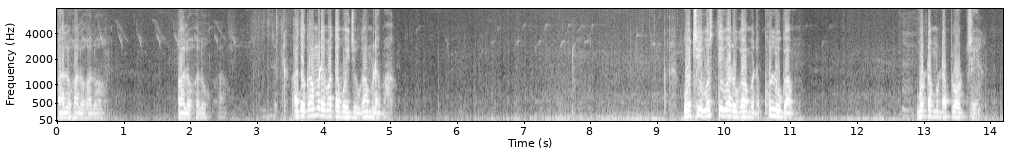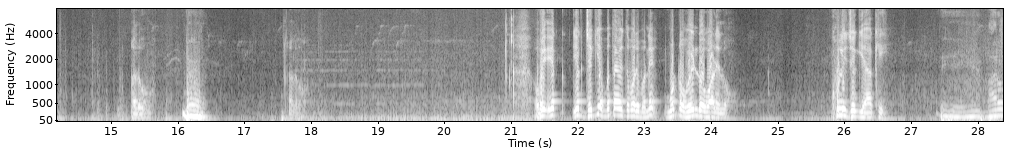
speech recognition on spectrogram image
હાલો હાલો હાલો. હાલો હાલો. આ તો ગામડે મતા પહોંચ્યું ગામડામાં. ઓછી વસ્તી વાળું ગામ ખુલ્લું ગામ. મોટા મોટા પ્લોટ છે. હાલો. Hello hello. હવે એક એક જગ્યા બતાવે તમારે મને મોટો વિન્ડો વાળેલો. ખુલ્લી જગ્યા આખી. મારો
